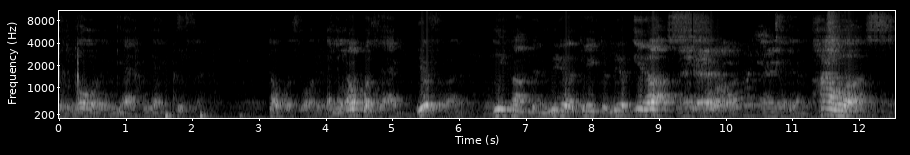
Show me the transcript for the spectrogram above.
to the Lord and we act, we act different. Help us, Lord. And to help us to act different, he comes and live, came to live in us. To empower us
